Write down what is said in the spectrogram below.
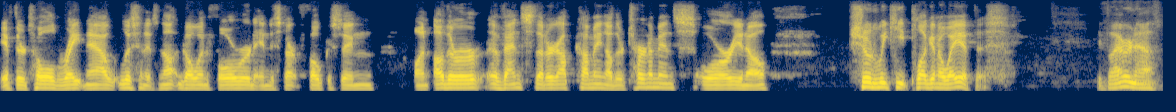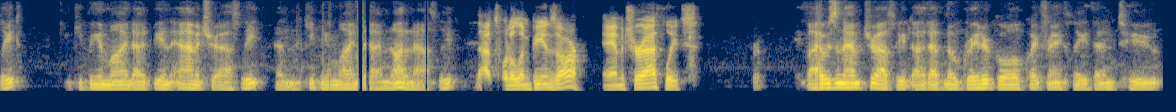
if they're told right now, listen, it's not going forward, and to start focusing on other events that are upcoming, other tournaments, or you know, should we keep plugging away at this? If I were an athlete, keeping in mind I'd be an amateur athlete, and keeping in mind I'm not an athlete. That's what Olympians are, amateur athletes. If I was an amateur athlete, I'd have no greater goal, quite frankly, than to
